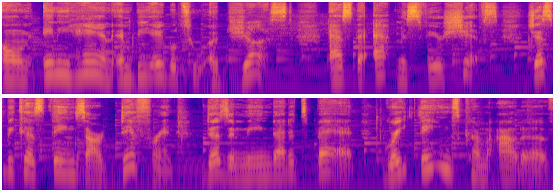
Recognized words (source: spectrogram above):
on any hand and be able to adjust as the atmosphere shifts. Just because things are different doesn't mean that it's bad. Great things come out of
